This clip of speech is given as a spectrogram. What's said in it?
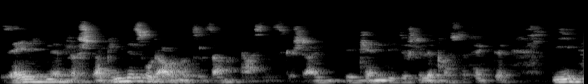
selten etwas Stabiles oder auch nur Zusammenpassendes gestalten. Wir kennen diese stille Posteffekte. Die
